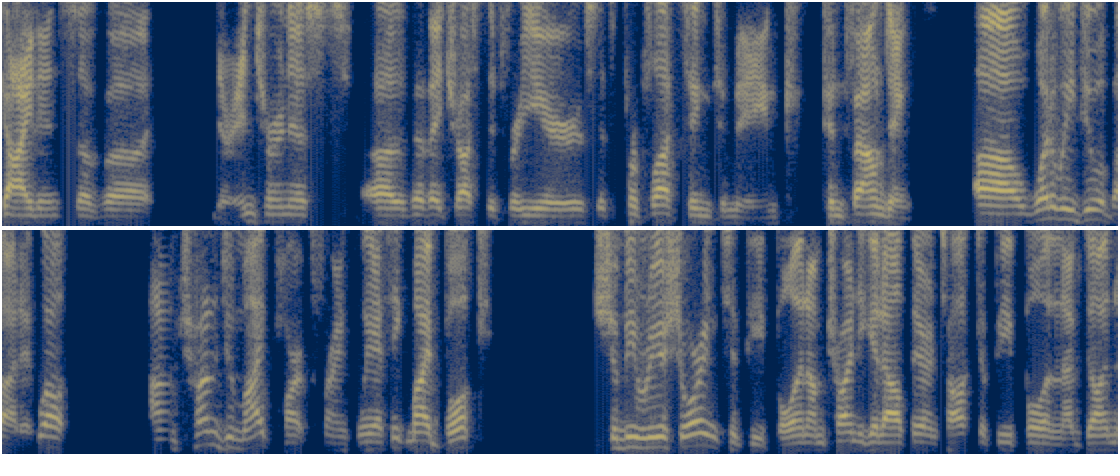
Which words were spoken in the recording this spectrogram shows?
guidance of uh, their internists uh, that they trusted for years. It's perplexing to me and c- confounding. Uh, what do we do about it? Well, I'm trying to do my part, frankly. I think my book should be reassuring to people, and I'm trying to get out there and talk to people. And I've done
